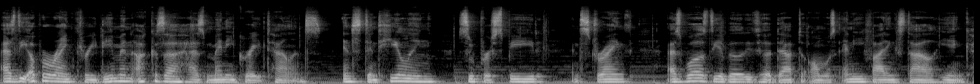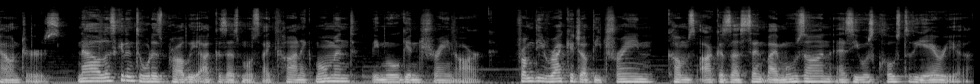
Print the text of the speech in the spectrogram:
As the upper rank 3 demon, Akaza has many great talents. Instant healing, super speed, and strength, as well as the ability to adapt to almost any fighting style he encounters. Now let's get into what is probably Akaza's most iconic moment, the Mugen Train arc. From the wreckage of the train comes Akaza sent by Muzan as he was close to the area.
